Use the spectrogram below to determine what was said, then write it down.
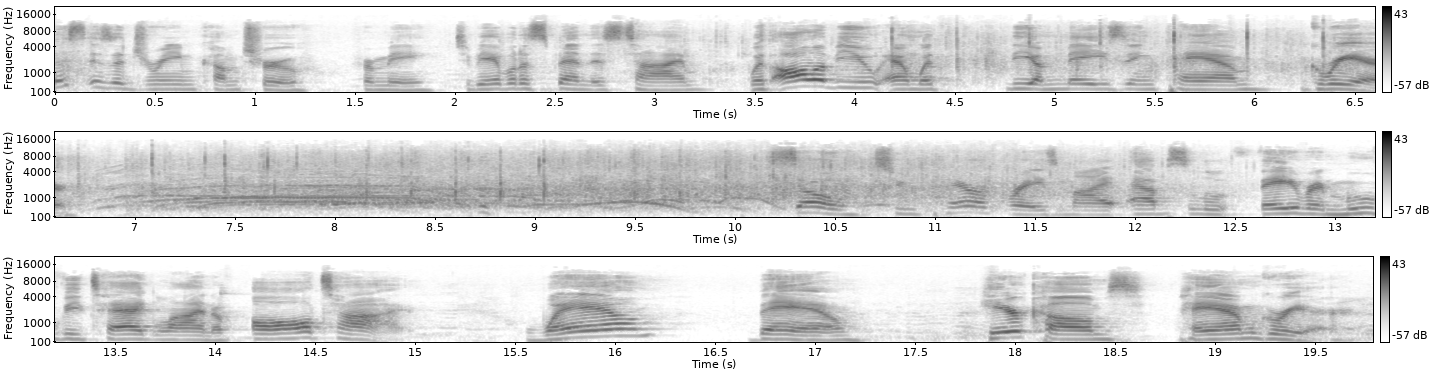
This is a dream come true for me to be able to spend this time with all of you and with the amazing Pam Grier. So, to paraphrase my absolute favorite movie tagline of all time Wham, bam, here comes Pam Grier.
